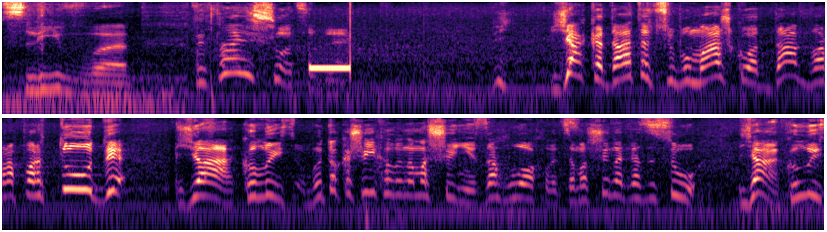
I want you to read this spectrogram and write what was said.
слів. е. Ти знаєш, що це, блядь? Я когда-то цю бумажку віддав в аеропорту, де. Я колись, ми тільки що їхали на машині, заглохли. Це машина для ЗСУ. Я колись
